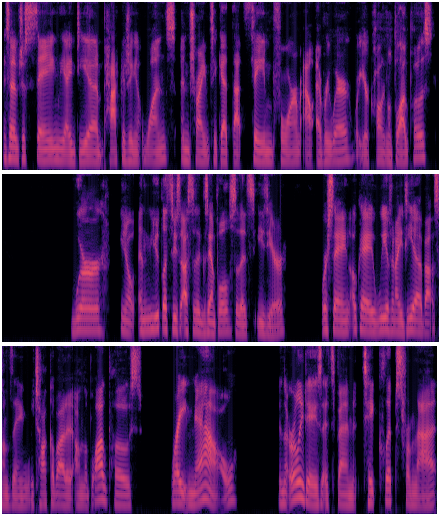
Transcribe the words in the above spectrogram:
instead of just saying the idea and packaging it once and trying to get that same form out everywhere, what you're calling a blog post, we're, you know, and you, let's use us as an example so that's easier we're saying, okay, we have an idea about something. We talk about it on the blog post. Right now, in the early days, it's been take clips from that,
